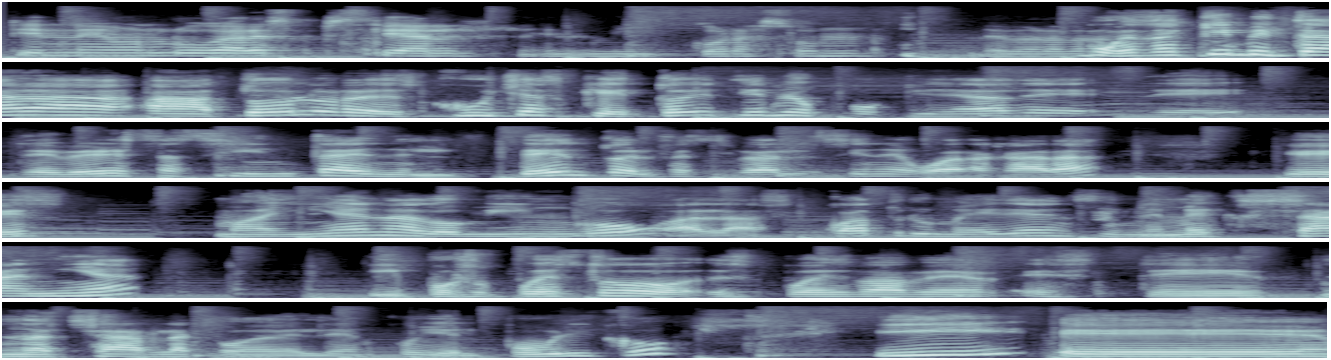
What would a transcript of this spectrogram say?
tiene un lugar especial en mi corazón, de verdad. Pues hay que invitar a, todos los escuchas que todavía tienen oportunidad de, ver esta cinta dentro del Festival de Cine de Guadalajara, que es mañana domingo a las cuatro y media en Cinemex Sania y por supuesto después va a haber este, una charla con el elenco y el público y eh,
